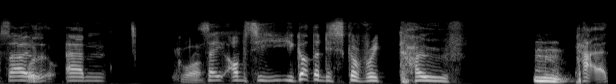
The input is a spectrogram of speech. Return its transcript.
So um, go on. so obviously you got the Discovery Cove Mm. pa-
